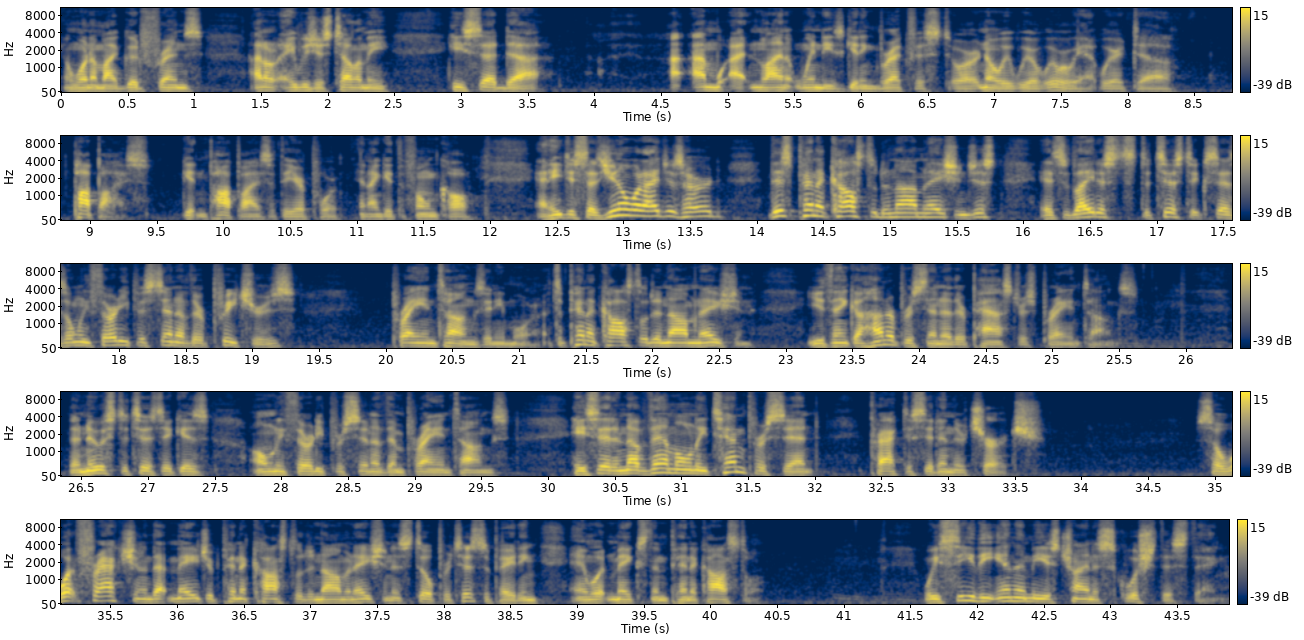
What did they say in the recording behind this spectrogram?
and one of my good friends, I don't, he was just telling me, he said, uh, I, am in line at Wendy's getting breakfast, or no, we, we where were we at? We are at uh, Popeyes, getting Popeyes at the airport, and I get the phone call, and he just says, You know what I just heard? This Pentecostal denomination, just its latest statistic says only 30% of their preachers pray in tongues anymore. It's a Pentecostal denomination. You think 100% of their pastors pray in tongues. The newest statistic is only 30% of them pray in tongues. He said, and of them, only 10% practice it in their church. So, what fraction of that major Pentecostal denomination is still participating, and what makes them Pentecostal? we see the enemy is trying to squish this thing.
